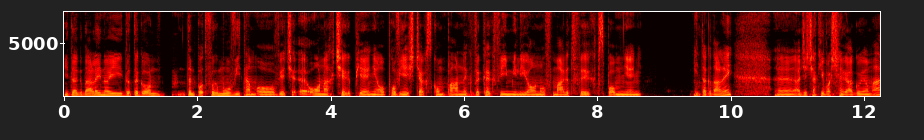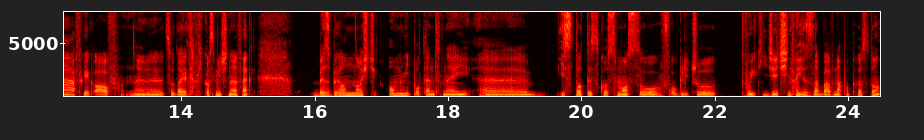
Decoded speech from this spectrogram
i tak dalej. No i do tego on, ten potwór mówi tam o, wiecie, eonach cierpienia, opowieściach skąpanych we krwi milionów martwych wspomnień, i tak dalej. E, a dzieciaki właśnie reagują, a freak off, e, co daje taki kosmiczny efekt. Bezbronność omnipotentnej e, istoty z kosmosu w obliczu dwójki dzieci no jest zabawna po prostu,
